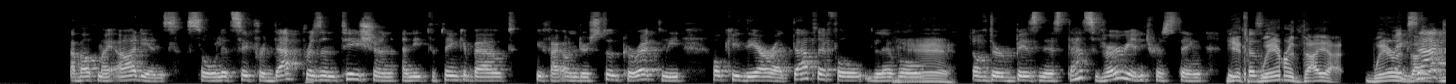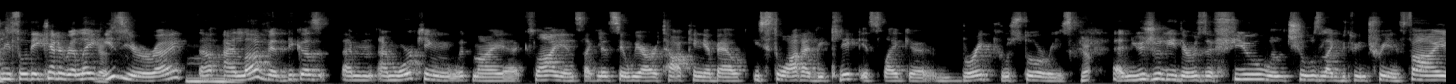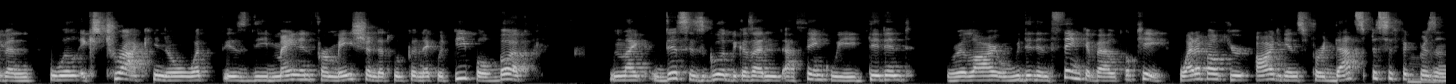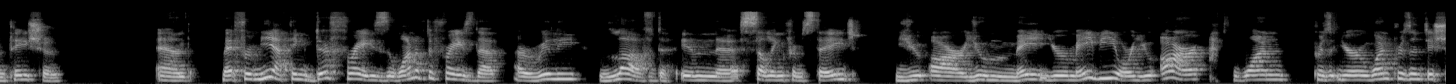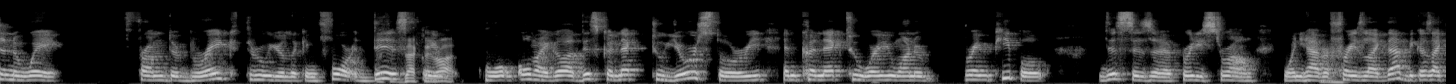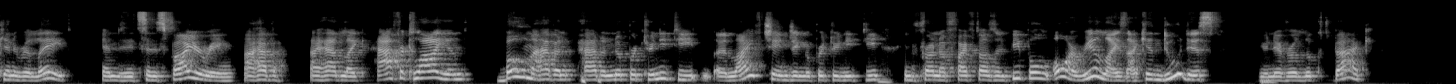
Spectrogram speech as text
about my audience. So, let's say for that presentation, I need to think about if I understood correctly, okay, they are at that level level Yeah. of their business. That's very interesting. Yes. Where are they at? Where are exactly they? so they can relate Yes. easier right Mm. Uh, i love it because i'm i'm working with my uh, clients like let's say we are talking about histoire à déclic it's like uh, breakthrough stories Yep. and usually there's a few we'll choose like between three and five and we'll extract you know what is the main information that will connect with people but like this is good because i, I think we didn't rely we didn't think about okay what about your audience for that specific Mhm. presentation and but for me i think the phrase one of the phrase that i really loved in uh, selling from stage you are you may you're maybe or you are at one present you're one presentation away from the breakthrough you're looking for That's this exactly is- right. Oh my god this connect to your story and connect to where you want to bring people. This is uh, pretty strong when you have a mm. phrase like that because i can relate and it's inspiring. I have i had like half a client boom i haven't had an opportunity a life-changing opportunity mm. in front of 5000 people. Oh i realized i can do this. You mm. never looked back.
